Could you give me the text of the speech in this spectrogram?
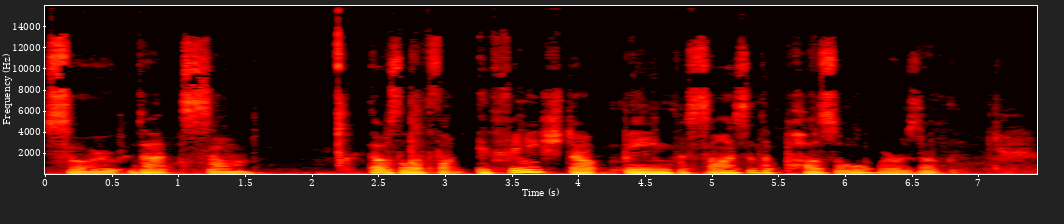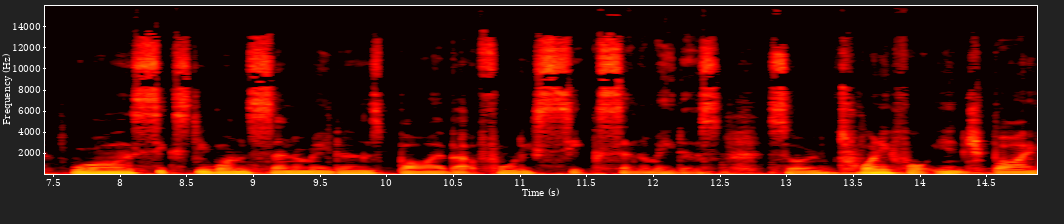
So that's um that was a lot of fun. It finished up being the size of the puzzle where is it? Was 61 centimeters by about 46 centimeters. So 24 inch by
